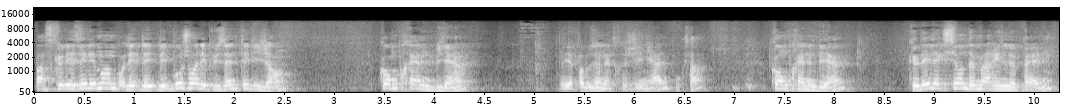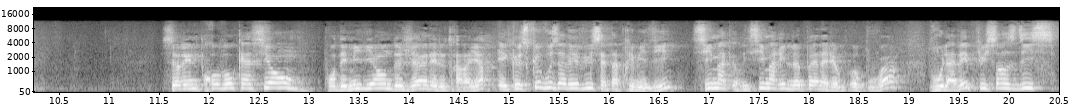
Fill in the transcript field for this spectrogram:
Parce que les éléments, les bourgeois les plus intelligents comprennent bien, il n'y a pas besoin d'être génial pour ça, comprennent bien que l'élection de Marine Le Pen serait une provocation pour des millions de jeunes et de travailleurs, et que ce que vous avez vu cet après-midi, si, Marine Le Pen est au pouvoir, vous l'avez puissance 10.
